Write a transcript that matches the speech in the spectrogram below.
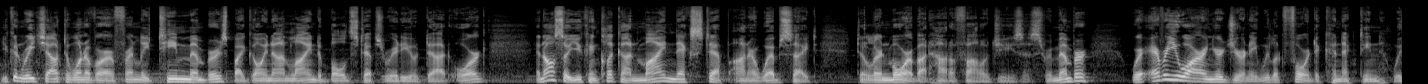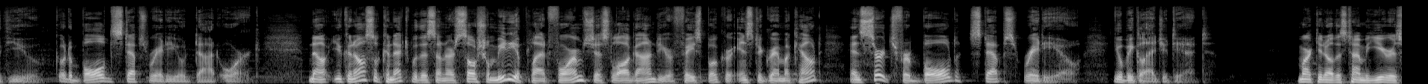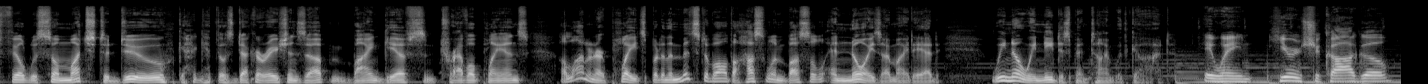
You can reach out to one of our friendly team members by going online to boldstepsradio.org. And also, you can click on My Next Step on our website to learn more about how to follow Jesus. Remember, wherever you are in your journey, we look forward to connecting with you. Go to boldstepsradio.org. Now, you can also connect with us on our social media platforms. Just log on to your Facebook or Instagram account and search for Bold Steps Radio. You'll be glad you did. Mark, you know, this time of year is filled with so much to do. Got to get those decorations up and buying gifts and travel plans. A lot on our plates, but in the midst of all the hustle and bustle and noise, I might add, we know we need to spend time with God. Hey, Wayne, here in Chicago,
